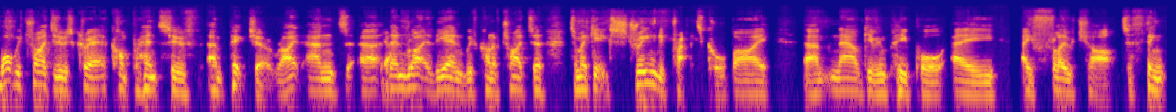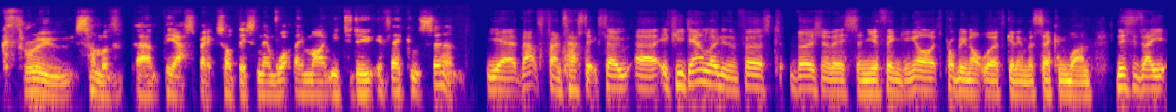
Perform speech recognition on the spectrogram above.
what we've tried to do is create a comprehensive um, picture, right? And uh, yeah. then right at the end, we've kind of tried to to make it extremely practical by um, now giving people a a flow chart to think through some of um, the aspects of this and then what they might need to do if they're concerned. Yeah, that's fantastic. So, uh, if you downloaded the first version of this and you're thinking, "Oh, it's probably not worth getting the second one," this is a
